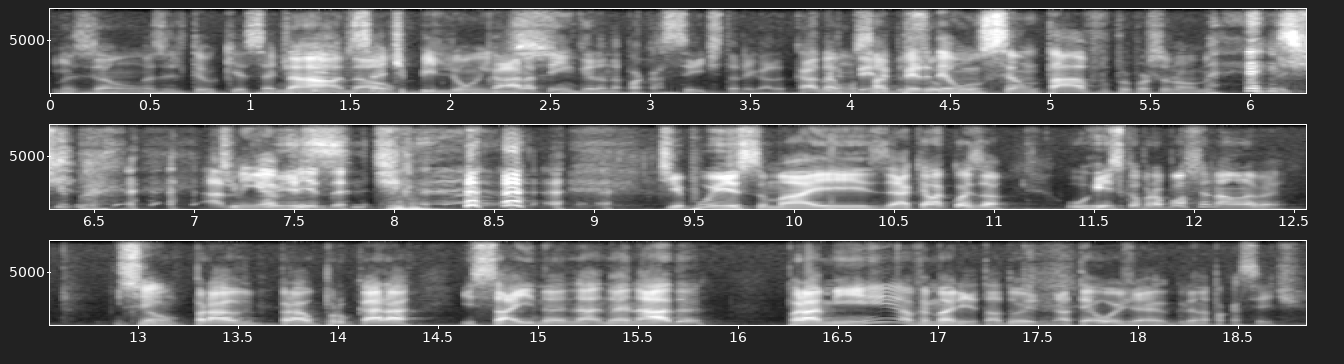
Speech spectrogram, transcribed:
Mas, Então- mas ele tem o quê? 7, não, não. bilhões. O cara tem grana pra cacete, tá ligado? Cada ele, um sabe o perdeu um centavo proporcionalmente. a Tipo minha isso. vida. tipo isso, mas é aquela coisa. O risco é proporcional, né, velho? Então, Sim. pra, pra, pro cara e sair não é, não é nada. Pra mim, Ave Maria, tá doido. Até hoje é grana pra cacete.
